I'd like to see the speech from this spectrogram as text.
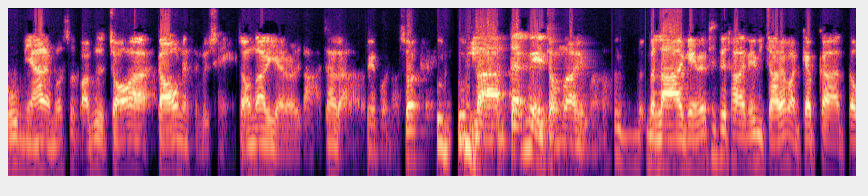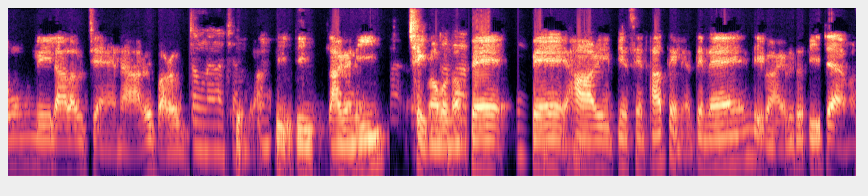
ဖို့များတယ်မဟုတ်ဆိုတော့ဘာဖြစ်လို့အကြောင်းကကောင်းတယ်ဆိုလို့ရှိရင်အကြောင်းသားတွေကတော့လာကြတာပဲပေါ့နော်ဆိုတော့ခုခုလာတက်မဲ့အကြောင်းသားတွေမှာမလာခင်ပဲဖြစ်ဖြစ်ထားတယ် maybe ဂျာထဲမှာ gap က3 4လလောက်ကျန်တာတို့ဘာလို့တုံးလာချက်ဒီဒီလာကန်ဒီချိန်မှာပေါ့နော်ဘယ်ဘယ်ဟာတွေပြင်ဆင်ထားတင်လဲတင်တဲ့တွေပါလို့ဒီတက်မှာ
